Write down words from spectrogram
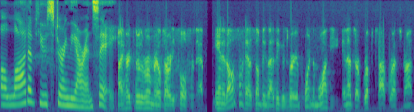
a lot of use during the RNC. I heard through the rumor it's already full for that. And it also has something that I think is very important in Milwaukee, and that's a rooftop restaurant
